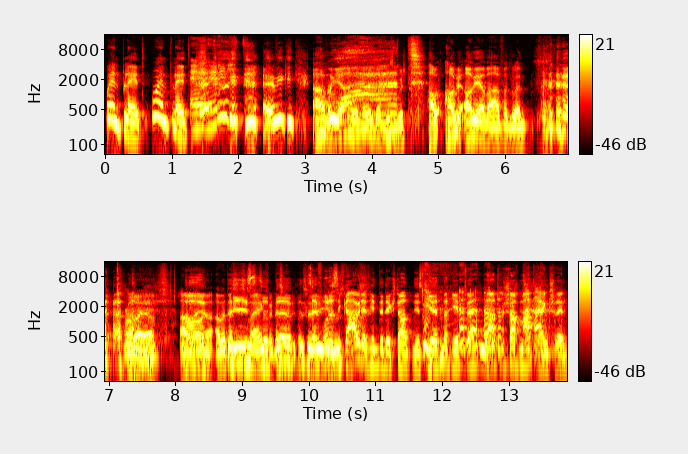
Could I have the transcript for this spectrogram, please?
Well played, well played. Echt? Wirklich. Aber ja, das war ein bisschen wurscht. Hab, hab, ich, hab ich aber auch verloren. Aber ja. Aber, ja. aber das ist mir eingefallen. Das, war- das war Sei froh, dass die. Gabi nicht hinter dir gestanden ist. Die hat nach jedem zweiten Blatt Schachmatt reingeschrien.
